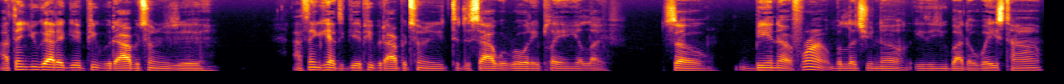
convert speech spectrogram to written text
I think you got to give people the opportunity to. I think you have to give people the opportunity to decide what role they play in your life. So being up front will let you know either you about to waste time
